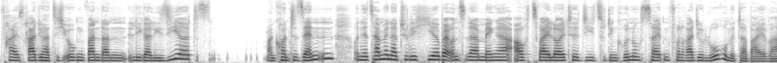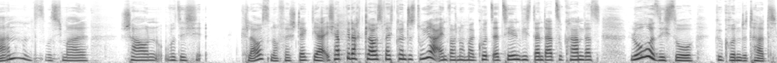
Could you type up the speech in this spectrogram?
freies Radio hat sich irgendwann dann legalisiert. Das man konnte senden. Und jetzt haben wir natürlich hier bei uns in der Menge auch zwei Leute, die zu den Gründungszeiten von Radio Loro mit dabei waren. Und jetzt muss ich mal schauen, wo sich Klaus noch versteckt. Ja, ich habe gedacht, Klaus, vielleicht könntest du ja einfach noch mal kurz erzählen, wie es dann dazu kam, dass Loro sich so gegründet hat.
